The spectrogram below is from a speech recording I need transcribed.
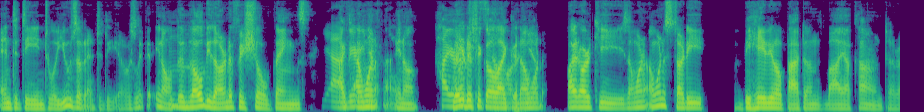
entity into a user entity. I was like, you know, mm-hmm. there's all these artificial things. Yeah. I, I want, you know, very difficult. Like, you know, yeah. I want hierarchies. I want, I want to study behavioral patterns by account or,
